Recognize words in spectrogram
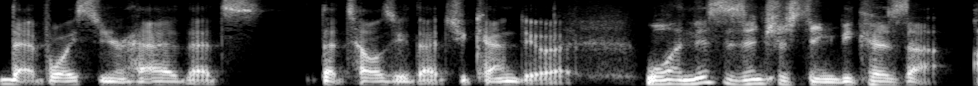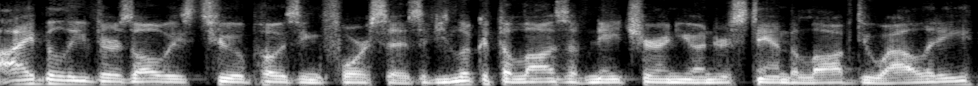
that voice in your head that's that tells you that you can do it. Well, and this is interesting because I believe there's always two opposing forces. If you look at the laws of nature and you understand the law of duality,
